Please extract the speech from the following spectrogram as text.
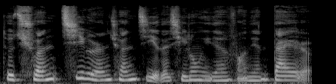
就全七个人全挤在其中一间房间待着，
